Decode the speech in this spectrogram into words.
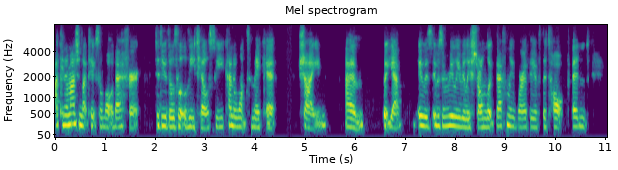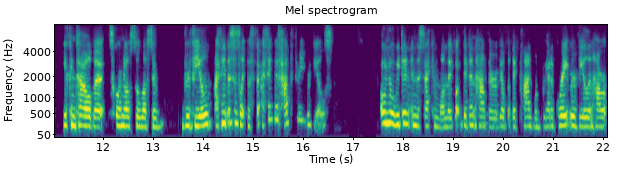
I can imagine that takes a lot of effort to do those little details. So you kind of want to make it shine. Um, but yeah, it was it was a really really strong look, definitely worthy of the top, and you can tell that Sigourney also loves to reveal. I think this is like the th- I think we've had three reveals. Oh no, we didn't in the second one. They got they didn't have the reveal, but they planned one. We had a great reveal in horror,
